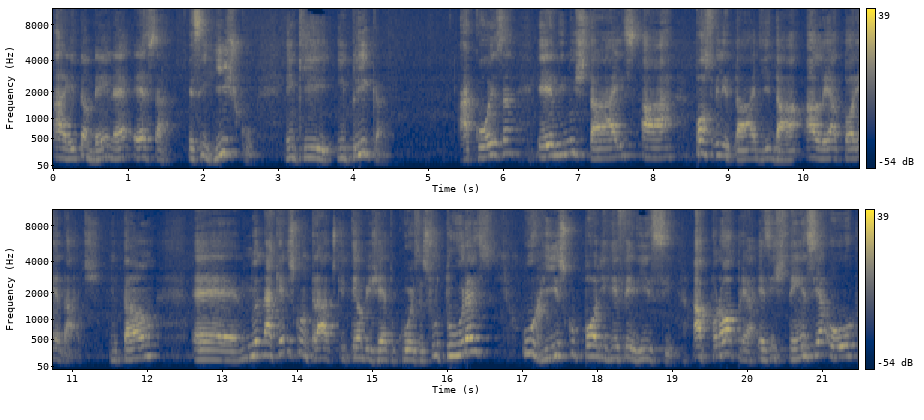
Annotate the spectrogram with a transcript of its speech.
aí também, né, essa, esse risco em que implica a coisa, ele nos traz a possibilidade da aleatoriedade. Então, é, naqueles contratos que têm objeto coisas futuras, o risco pode referir-se à própria existência ou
